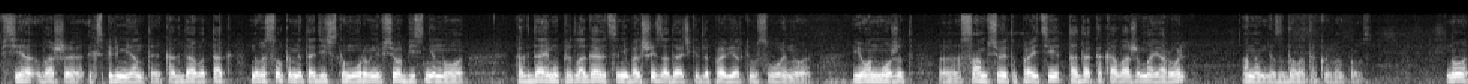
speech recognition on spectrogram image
все ваши эксперименты, когда вот так на высоком методическом уровне все объяснено, когда ему предлагаются небольшие задачки для проверки усвоенного, и он может э, сам все это пройти, тогда какова же моя роль? Она мне задала такой вопрос. Но,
